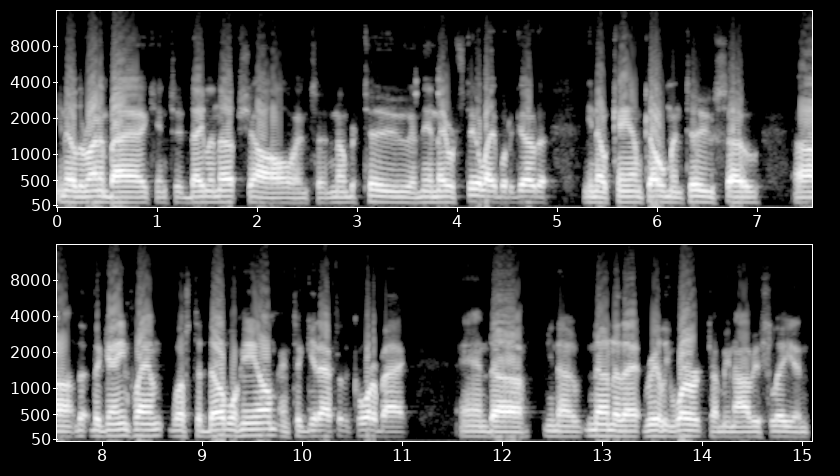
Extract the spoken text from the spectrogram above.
you know, the running back and to Dalen Upshaw and to number two. And then they were still able to go to, you know, Cam Coleman too. So, uh, the, the, game plan was to double him and to get after the quarterback. And, uh, you know, none of that really worked. I mean, obviously. And,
